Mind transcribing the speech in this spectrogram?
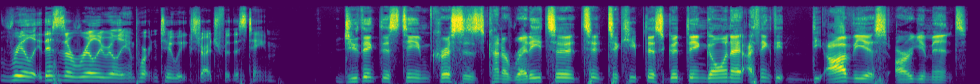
really this is a really really important two week stretch for this team. Do you think this team, Chris, is kind of ready to, to, to keep this good thing going? I, I think the, the obvious argument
